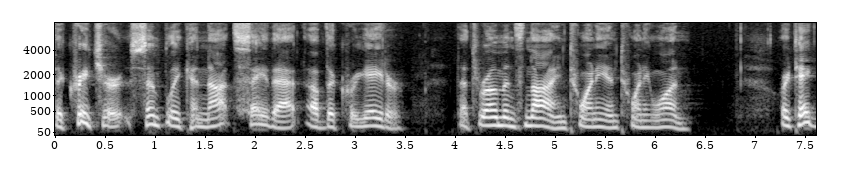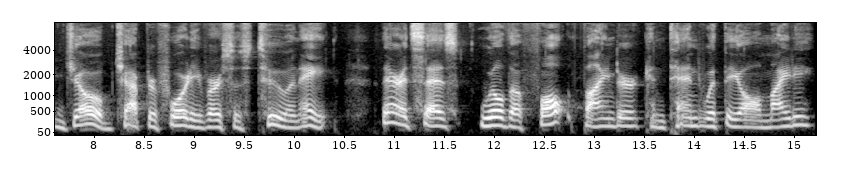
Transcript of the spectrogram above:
The creature simply cannot say that of the Creator. That's Romans 9 20 and 21. Or take Job chapter 40, verses 2 and 8. There it says, Will the fault finder contend with the Almighty?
